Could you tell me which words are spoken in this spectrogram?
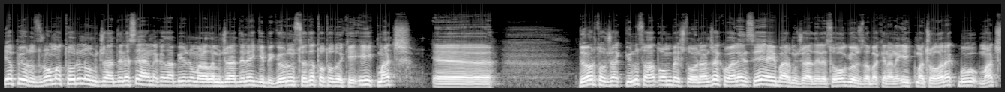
yapıyoruz. Roma Torino mücadelesi her ne kadar bir numaralı mücadele gibi görünse de Toto'daki ilk maç eee 4 Ocak günü saat 15'te oynanacak Valencia Eibar mücadelesi. O gözle bakın hani ilk maç olarak bu maç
